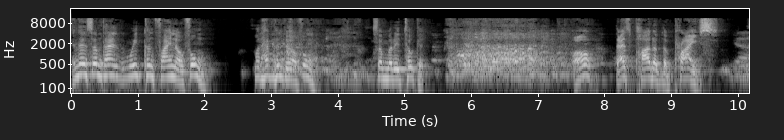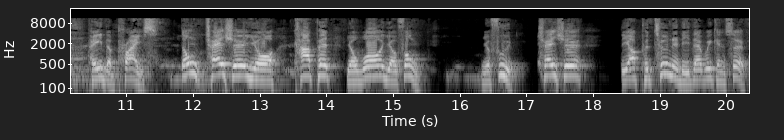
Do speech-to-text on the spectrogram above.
and then sometimes we couldn't find our phone. What happened to our phone? Somebody took it. Well, that's part of the price. Yeah. Pay the price. Don't treasure your carpet, your wall, your phone, your food. Treasure the opportunity that we can serve.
